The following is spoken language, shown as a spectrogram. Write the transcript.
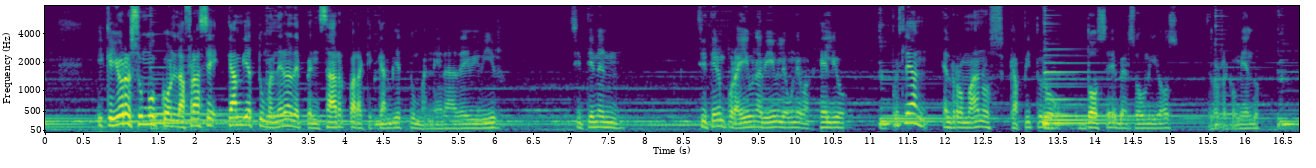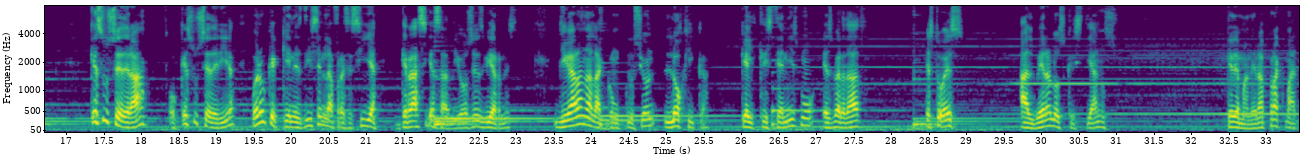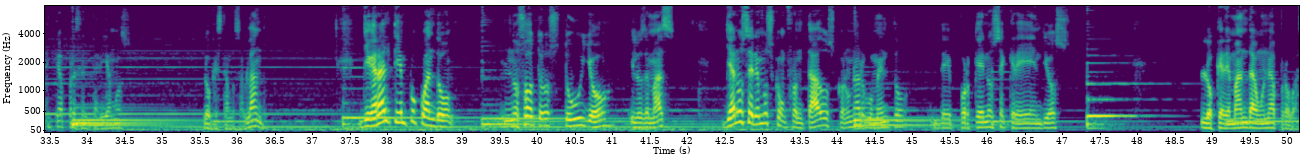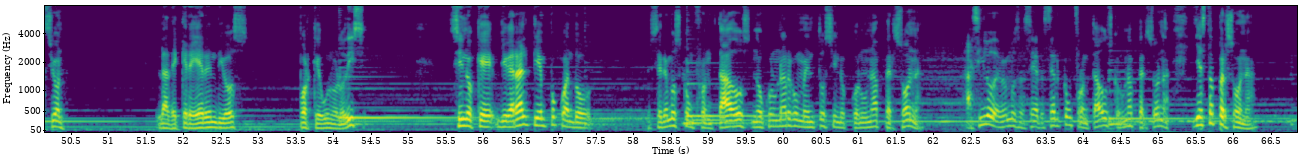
y que yo resumo con la frase, cambia tu manera de pensar para que cambie tu manera de vivir. Si tienen, si tienen por ahí una Biblia, un Evangelio, pues lean el Romanos capítulo 12, verso 1 y 2, los recomiendo. ¿Qué sucederá o qué sucedería? Bueno, que quienes dicen la frasecilla, gracias a Dios es viernes, llegaran a la conclusión lógica que el cristianismo es verdad. Esto es, al ver a los cristianos, que de manera pragmática presentaríamos lo que estamos hablando. Llegará el tiempo cuando nosotros, tú y yo y los demás, ya no seremos confrontados con un argumento de por qué no se cree en Dios, lo que demanda una aprobación, la de creer en Dios porque uno lo dice, sino que llegará el tiempo cuando seremos confrontados no con un argumento, sino con una persona. Así lo debemos hacer, ser confrontados con una persona. Y esta persona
